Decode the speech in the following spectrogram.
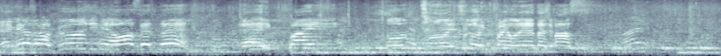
えー、皆様宮司に合わせて、えー、いっぱいの、一度いっぱいお願いいたします。はい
